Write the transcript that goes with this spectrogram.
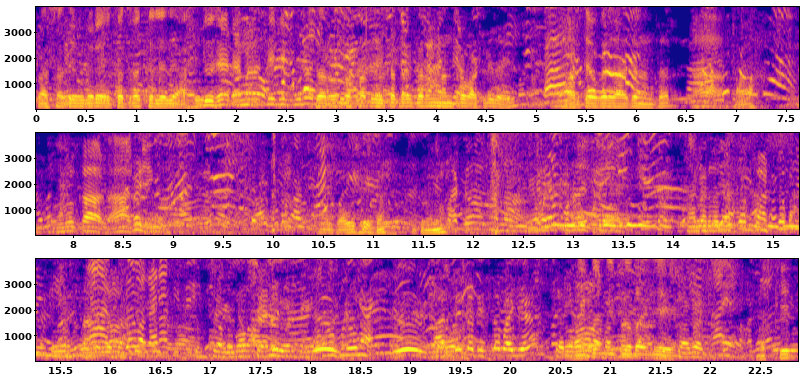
प्रसादे वगैरे एकत्र केलेले आहेत. सर्व प्रसादे एकत्र करून नंतर वाटली जाईल. आरती वगैरे झाल्याच्यानंतर. हा. तुम्ही पाहू शकता नक्कीच.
